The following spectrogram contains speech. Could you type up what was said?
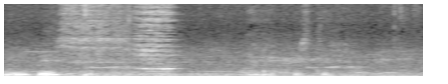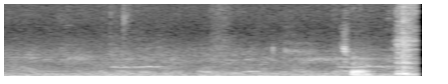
তিন পিস চার পিস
